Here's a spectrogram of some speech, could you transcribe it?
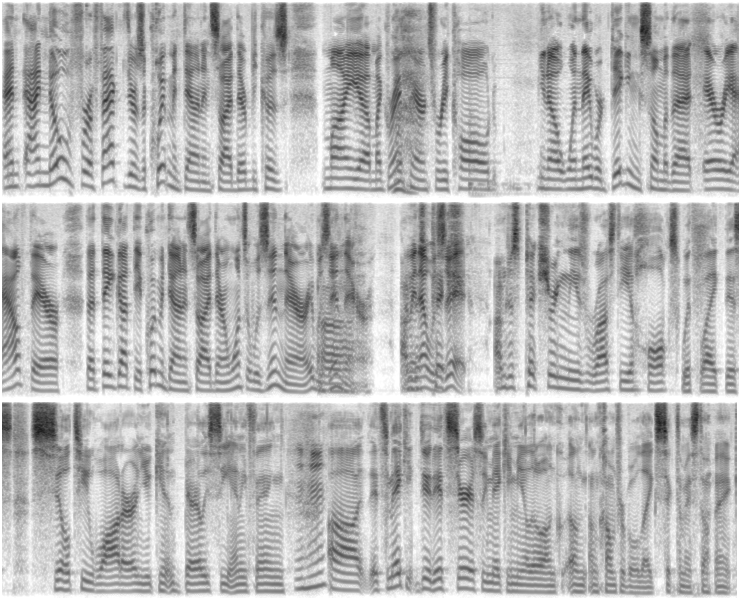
and I know for a fact there's equipment down inside there because my uh, my grandparents recalled you know when they were digging some of that area out there that they got the equipment down inside there and once it was in there it was in there. I Oh. I'm mean that was pict- it. I'm just picturing these rusty hulks with like this silty water, and you can barely see anything. Mm-hmm. Uh, it's making, dude, it's seriously making me a little un- un- uncomfortable, like sick to my stomach.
